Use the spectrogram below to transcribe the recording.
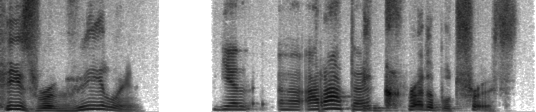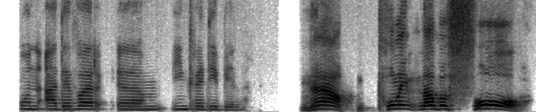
He's revealing El uh, arată incredible truth. un adevăr um, incredibil. Now, point number four.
